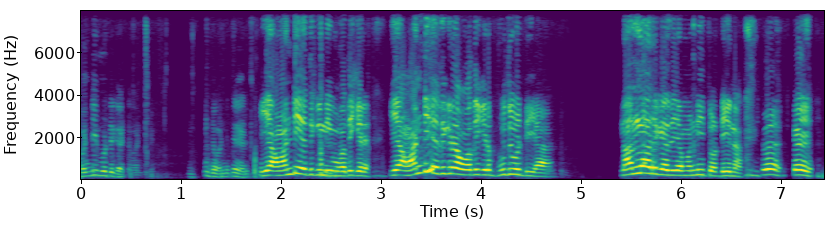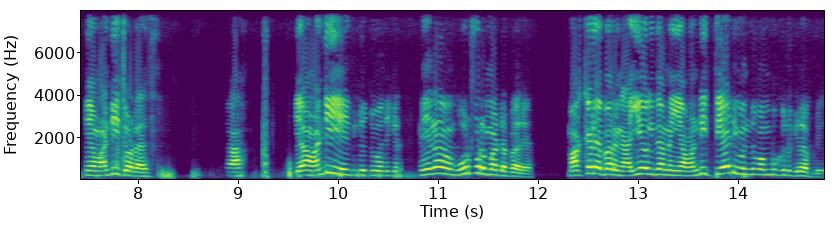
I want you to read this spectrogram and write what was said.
வண்டி மட்டும் கேட்ட வண்டி. இந்த வண்டி தான் என் வண்டி எதுக்கு நீ உதைக்கிற? என் வண்டி எதுக்குடா உதைக்கிற? புது வண்டியா? நல்லா இருக்காது என் வண்டி தொட்டினா. என் வண்டி தொடாது. என் வண்டி எதுக்கு உதைக்கிற? நீ எல்லாம் உருப்பட மாட்ட பாரு. மக்களே பாருங்க ஐயோ தானே என் வண்டி தேடி வந்து வம்பு இருக்கிற அப்படி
